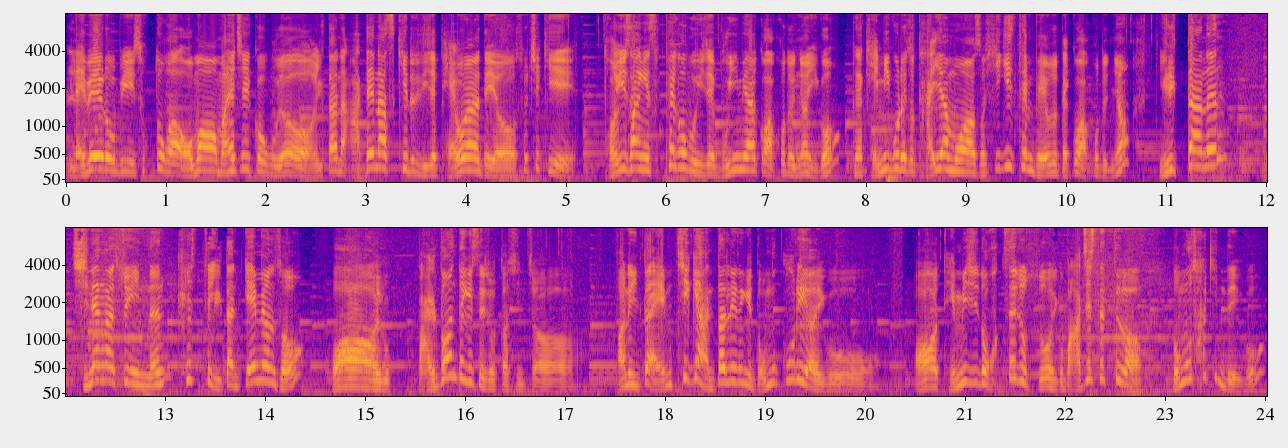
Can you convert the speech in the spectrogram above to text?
레벨업이 속도가 어마어마해질 거고요. 일단은 아데나 스킬을 이제 배워야 돼요. 솔직히 더 이상의 스펙업은 이제 무의미할 것 같거든요 이거. 그냥 개미굴에서 다이아 모아서 희귀스템 배워도 될 것 같거든요. 일단은 진행할 수 있는 퀘스트 일단 깨면서 와 이거 말도 안 되게 세졌다 진짜. 아니 일단 MT기 안 딸리는 게 너무 꿀이야 이거. 아 데미지도 확 세졌어. 이거 마제 세트가 너무 사기인데 이거?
